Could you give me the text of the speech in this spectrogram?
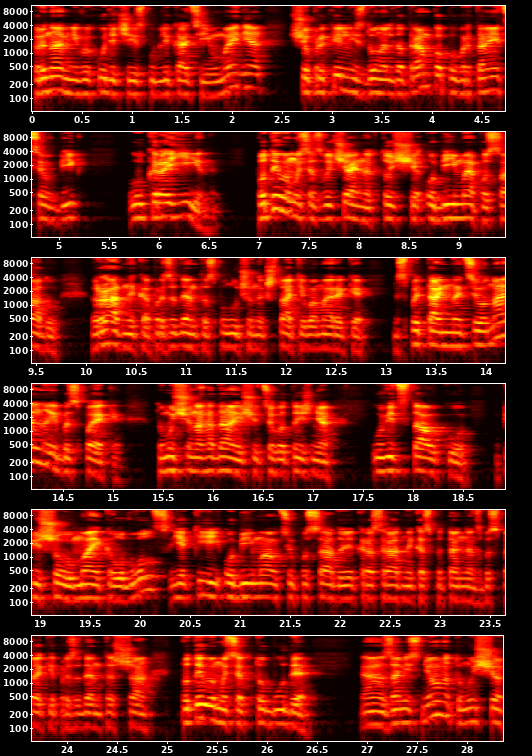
принаймні виходячи із публікацій в медіа, що прихильність Дональда Трампа повертається в бік України. Подивимося, звичайно, хто ще обійме посаду радника президента Сполучених Штатів Америки з питань національної безпеки, тому що нагадаю, що цього тижня у відставку пішов Майкл Волс, який обіймав цю посаду якраз радника з питань нацбезпеки президента США. Подивимося, хто буде е, замість нього, тому що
